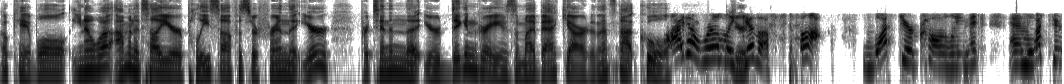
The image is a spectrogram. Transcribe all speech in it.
Okay, well, you know what? I'm going to tell your police officer friend that you're pretending that you're digging graves in my backyard, and that's not cool. I don't really You're- give a fuck what you're calling it and what you're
